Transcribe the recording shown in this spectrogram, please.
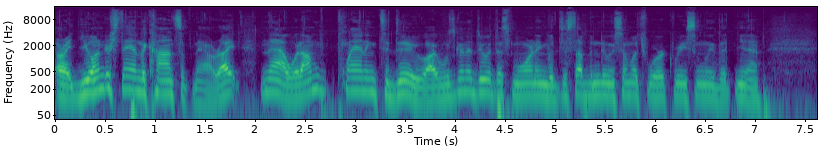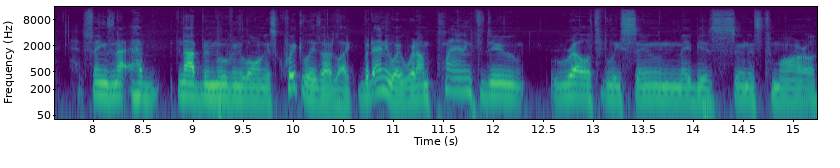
all right, you understand the concept now, right? Now, what I'm planning to do, I was going to do it this morning, but just I've been doing so much work recently that, you know, things not, have not been moving along as quickly as I'd like. But anyway, what I'm planning to do relatively soon, maybe as soon as tomorrow,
